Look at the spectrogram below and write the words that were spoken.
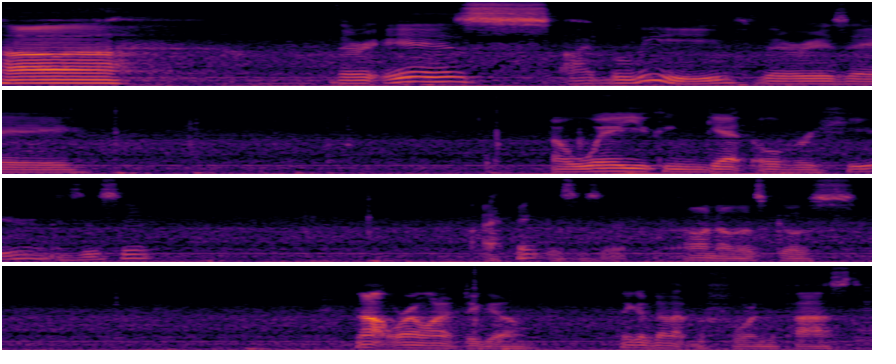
Uh, there is, I believe, there is a a way you can get over here. Is this it? I think this is it. Oh no, this goes not where I want it to go. I think I've done that before in the past.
